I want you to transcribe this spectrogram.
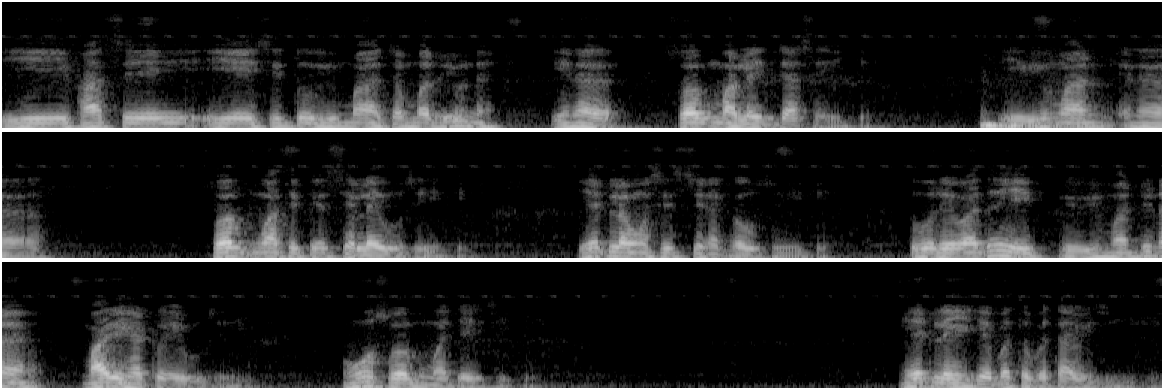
એ ફાંસી એ સીધું વિમાન જમર રહ્યું ને, એને સ્વર્ગમાં લઈને જશે એ કે. એ વિમાન એને સ્વર્ગમાંથી પેસ્ય લાવ્યું છે એ કે. એટલે હું શિષ્યને કહું છું એ કે તું રહેવા દે, એ વિમાન છે મારી હાટું આવ્યું છે. હું સ્વર્ગમાં જઈ શકી. કે એટલે એ કે બધું બતાવી જોઈએ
